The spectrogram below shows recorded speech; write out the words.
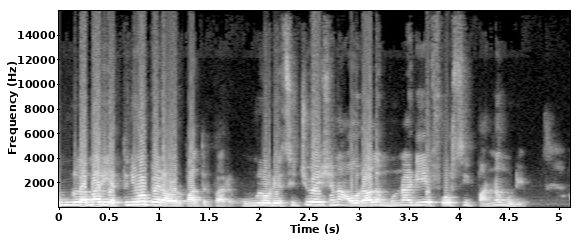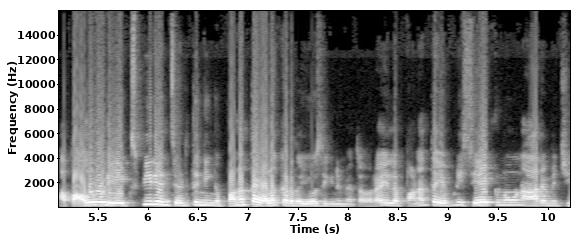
உங்களை மாதிரி எத்தனையோ பேர் அவர் பார்த்திருப்பாரு. உங்களுடைய சுச்சுவேஷனை அவரால முன்னாடியே ஃபோர்ஸி பண்ண முடியும். அப்ப அவருடைய எக்ஸ்பீரியன்ஸ் எடுத்து நீங்க பணத்தை வளர்க்கறத யோசிக்கணுமே தவிர இல்ல பணத்தை எப்படி சேர்க்கணும்னு ஆரம்பிச்சு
